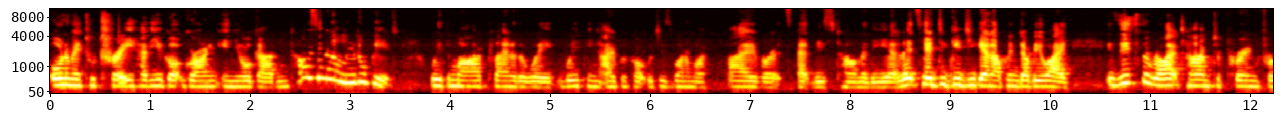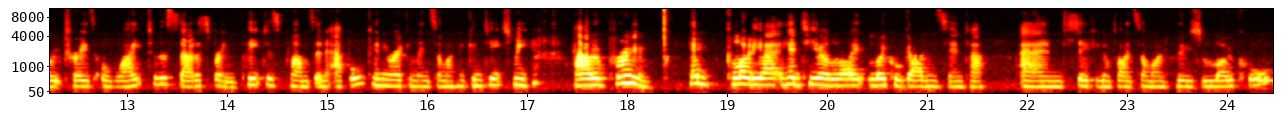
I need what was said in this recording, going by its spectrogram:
ornamental tree have you got growing in your garden? Ties in a little bit with my plant of the week, Weeping Apricot, which is one of my favourites at this time of the year. Let's head to Gidgee up in WA. Is this the right time to prune fruit trees or wait to the start of spring? Peaches, plums, and apple. Can you recommend someone who can teach me how to prune? Head, Claudia, head to your lo- local garden centre and see if you can find someone who's local.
